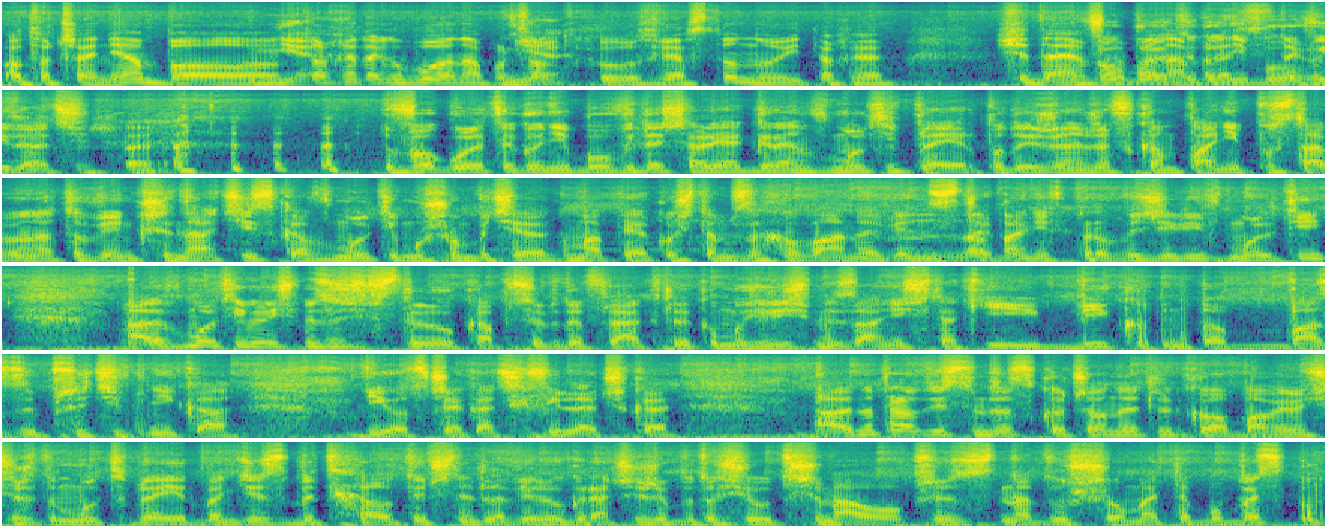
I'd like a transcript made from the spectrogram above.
otoczenia? Bo Nie. trochę tego było na początku zwiastunu i trochę się dałem W ogóle tego nie było tego, widać. W ogóle tego nie było widać, ale ja grałem w multiplayer. Podejrzewam, że w kampanii postawią na to większy nacisk, a w multi muszą być jak mapy jakoś tam zachowane, więc No tego tak. nie wprowadzili w multi. Ale w multi mieliśmy coś w stylu Capture the Flag, tylko musieliśmy zanieść taki beacon do bazy przeciwnika i odczekać chwileczkę. Ale naprawdę jestem zaskoczony, tylko obawiam się, że ten multiplayer będzie zbyt chaotyczny dla wielu graczy, żeby to się utrzymało przez na dłuższą metę, bo bez... kom-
